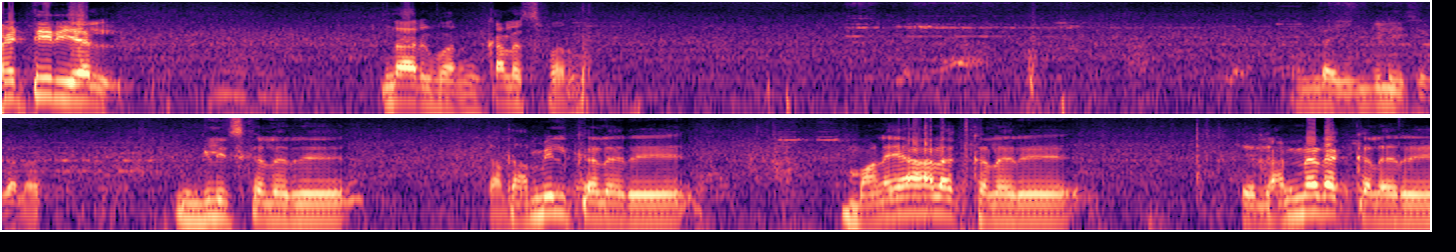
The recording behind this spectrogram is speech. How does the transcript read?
material. இந்த இருக்கு பாருங்க கலர்ஸ் பாருங்க. இல்லை English colour English colour Tamil colour மலையாள colour Kannada colour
